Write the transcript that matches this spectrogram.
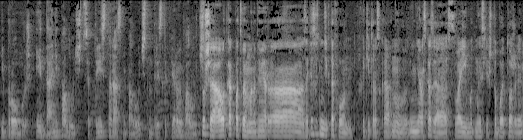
и пробуешь. И да, не получится. 300 раз не получится, но 301 получится. Слушай, а вот как по-твоему, например, а, записывать на диктофон какие-то рассказы, ну, не рассказы, а свои вот мысли, чтобы тоже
